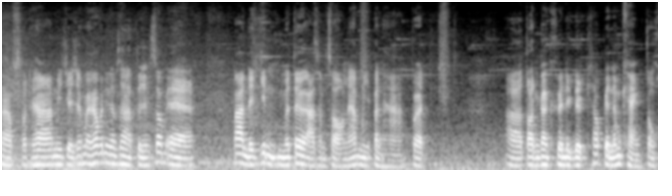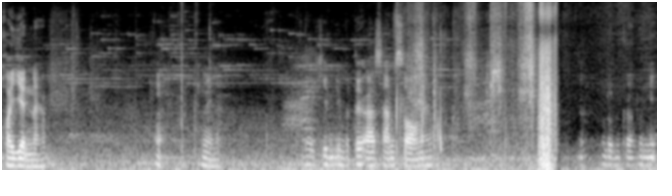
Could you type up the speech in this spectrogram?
ครับสวัสดีครับมีเจอจักไหมครับวันนี้นำเสนอตัวจากซ่อมแอร์บ้านเด็กกินอินเวอร์เตอร์ R32 นะครับมีปัญหาเปิดอตอนกลางคืนดึกๆชอบเป็นน้ำแข็งตรงคอยเย็นนะครับนี่นะเด็กกินอินเวอร์เตอร์ R32 นะครับรุ่นก็รุ่นนี้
